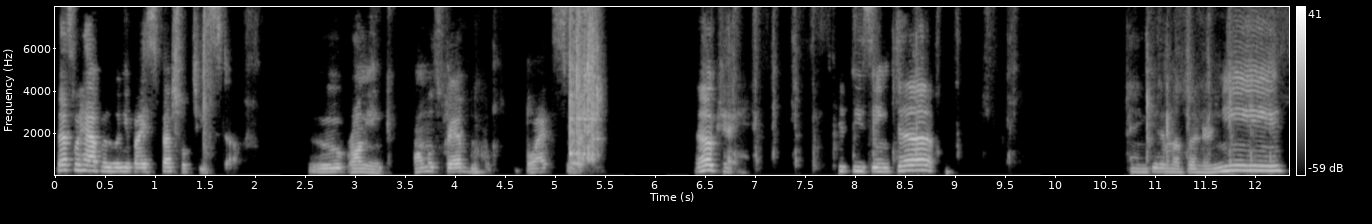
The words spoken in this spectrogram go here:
that's what happens when you buy specialty stuff. Ooh, wrong ink. Almost grabbed the black soap. Okay. Get these inked up and get them up underneath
